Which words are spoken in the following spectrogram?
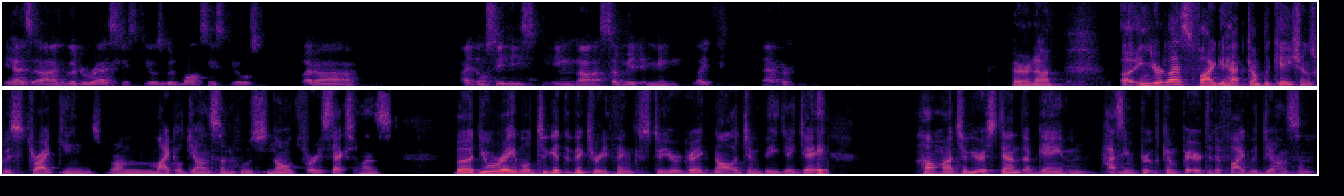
he has uh, good wrestling skills, good boxing skills, but uh, I don't see his him uh, submitting me like never. Fair enough. Uh, in your last fight, you had complications with striking from Michael Johnson, who's known for his excellence, but you were able to get the victory thanks to your great knowledge in BJJ. How much of your stand-up game has improved compared to the fight with Johnson?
